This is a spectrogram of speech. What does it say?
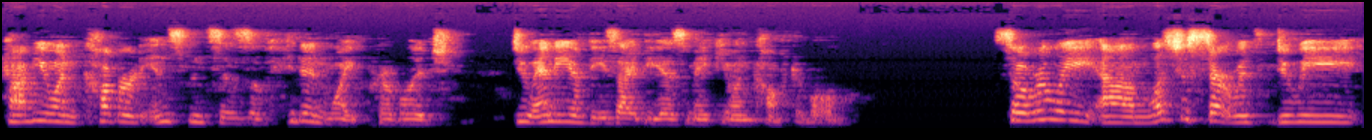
Have you uncovered instances of hidden white privilege? Do any of these ideas make you uncomfortable? So really, um, let's just start with: Do we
